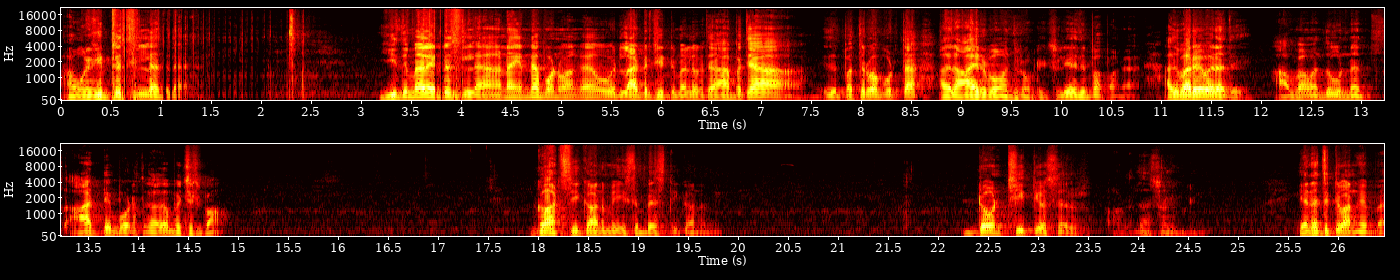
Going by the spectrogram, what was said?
அவங்களுக்கு இன்ட்ரெஸ்ட் இல்லை அதில். இது மேலே இன்ட்ரெஸ்ட் இல்லை. ஆனால் என்ன பண்ணுவாங்க? ஒரு லாட்ரி சீட்டு மேலே ஆ பார்த்தியா இது பத்து ரூபா போட்டா அதில் ஆயிரம் ரூபாய் வந்துடும் அப்படின்னு சொல்லி எதிர்பார்ப்பாங்க. அது வரவே வராது. அவன் வந்து உன்னை ஆட்டை போடுறதுக்காக வச்சிருப்பான். God's economy is the best economy don't cheat yourself அவ்வளோதான் சொல்ல முடியும் என்னை திட்டுவானுங்க இப்போ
